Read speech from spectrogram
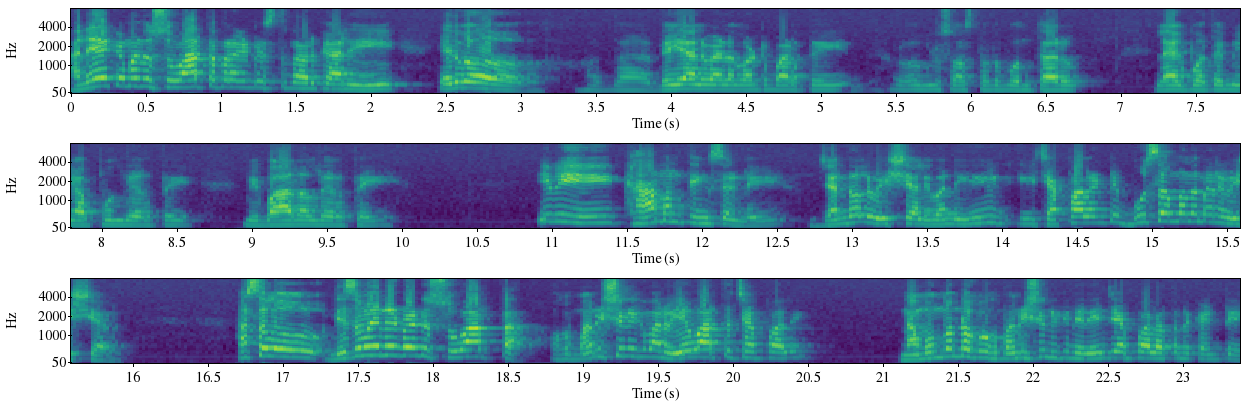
అనేక మంది సువార్త ప్రకటిస్తున్నారు కానీ ఎదుగో ద- దెయ్యాలు వెళ్ళగొట్టబడతాయి రోగులు స్వస్థత పొందుతారు లేకపోతే మీ అప్పులు తీరుతాయి మీ బాధలు తీరుతాయి. ఇవి కామన్ థింగ్స్ అండి. జనరల్ విషయాలు ఇవన్నీ ఇవి చెప్పాలంటే భూ సంబంధమైన విషయాలు. అసలు నిజమైనటువంటి సువార్త ఒక మనుషునికి మనం ఏ వార్త చెప్పాలి? నా ముందున్న ఒక మనుషునికి నేనేం చెప్పాలి అతనికంటే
